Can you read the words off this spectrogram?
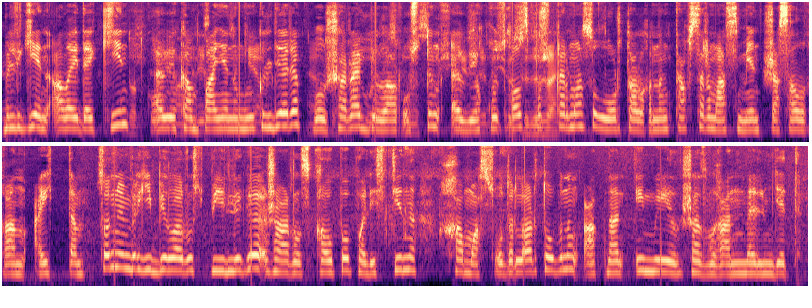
білген, алайда кейін әуе компанияның өкілдері бұл шара Беларусьтың әуе қозғалыс басқармасы орталығының тапсырмасымен жасалғанын айтты. Сонымен бірге Беларусь билігі жарылыс қаупі Палестина Хамас содырлар тобының атынан имейл жазылғанын мәлімдеді.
